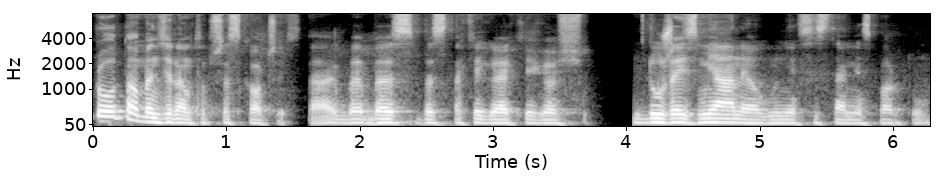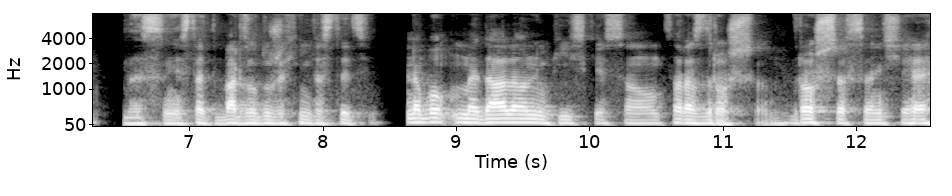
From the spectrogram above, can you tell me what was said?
Trudno będzie nam to przeskoczyć, tak? Be, bez, bez takiego jakiegoś dużej zmiany ogólnie w systemie sportu, bez niestety bardzo dużych inwestycji. No bo medale olimpijskie są coraz droższe. Droższe w sensie,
